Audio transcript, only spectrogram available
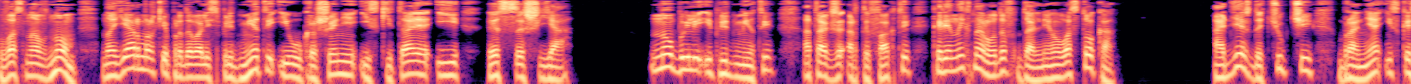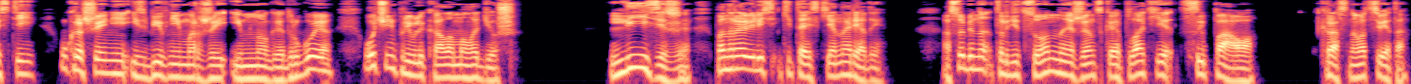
В основном на ярмарке продавались предметы и украшения из Китая и ССШЯ. Но были и предметы, а также артефакты коренных народов Дальнего Востока. Одежда чукчей, броня из костей, украшения из бивней моржей и многое другое очень привлекало молодежь. Лизе же понравились китайские наряды, особенно традиционное женское платье ципао красного цвета.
